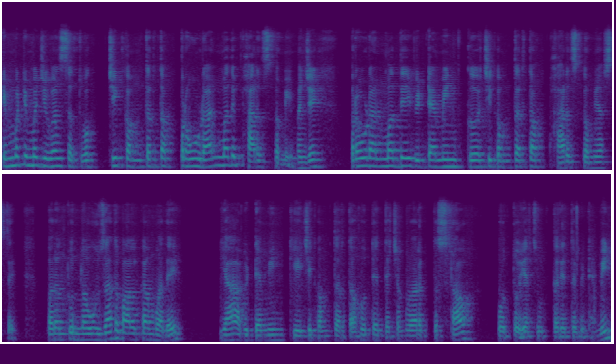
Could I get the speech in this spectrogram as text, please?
टिंबटिंब जीवनसत्वची कमतरता प्रौढांमध्ये फारच कमी. म्हणजे प्रौढांमध्ये विटॅमिन क ची कमतरता फारच कमी असते. परंतु नवजात बालकांमध्ये या विटॅमिन के ची कमतरता होते. त्याच्यामुळे रक्तस्राव होतो याचं उत्तर येतं व्हिटॅमिन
